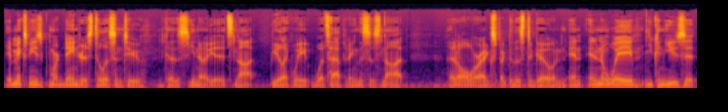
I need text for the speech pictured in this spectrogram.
it makes music more dangerous to listen to because you know it's not. You're like, wait, what's happening? This is not at all where I expected this to go, and and, and in a way you can use it.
